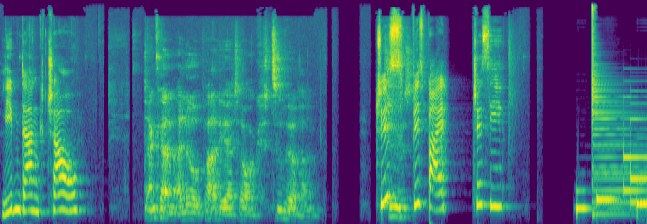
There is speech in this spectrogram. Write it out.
Lieben Dank, ciao. Danke an alle Opadia Talk Zuhörer. Tschüss, Tschüss. bis bald. Tschüssi. Música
